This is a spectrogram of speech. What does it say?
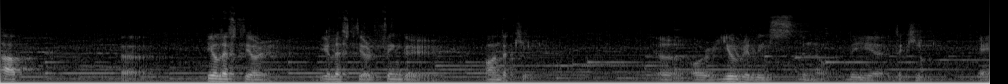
up, uh, you lift your you lift your finger on the key, uh, or you release the note. the uh, the key. Okay,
